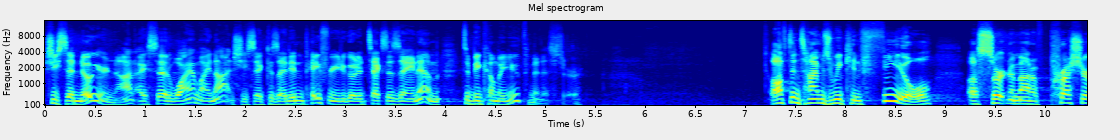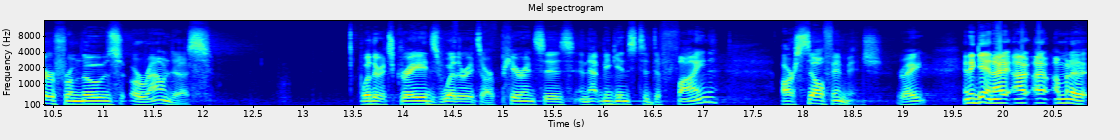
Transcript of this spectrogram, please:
She said, No, you're not. I said, Why am I not? She said, Because I didn't pay for you to go to Texas A&M to become a youth minister. Oftentimes we can feel a certain amount of pressure from those around us whether it's grades, whether it's our appearances, and that begins to define our self image, right? And again, I, am gonna,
